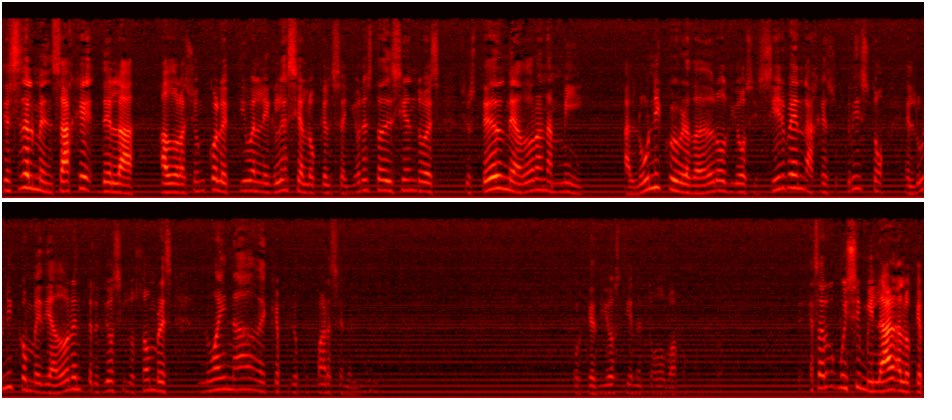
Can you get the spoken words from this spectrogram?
Si ese es el mensaje de la adoración colectiva en la iglesia, lo que el Señor está diciendo es, si ustedes me adoran a mí, al único y verdadero Dios, y sirven a Jesucristo, el único mediador entre Dios y los hombres, no hay nada de qué preocuparse en el mundo. Porque Dios tiene todo bajo control. Es algo muy similar a lo que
